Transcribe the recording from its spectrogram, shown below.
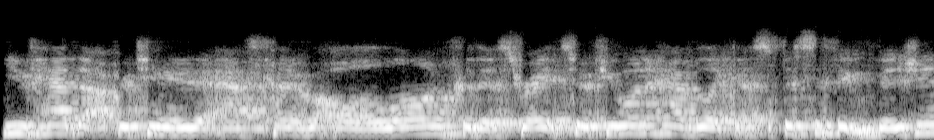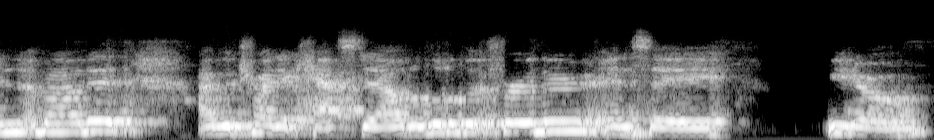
you've had the opportunity to ask kind of all along for this, right? So if you want to have like a specific vision about it, I would try to cast it out a little bit further and say, you know,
